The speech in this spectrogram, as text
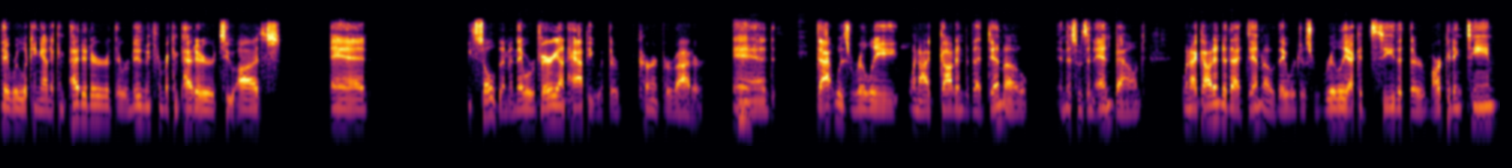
they were looking at a competitor. They were moving from a competitor to us. And we sold them and they were very unhappy with their current provider. Hmm. And that was really when I got into that demo, and this was an inbound. When I got into that demo, they were just really, I could see that their marketing team,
